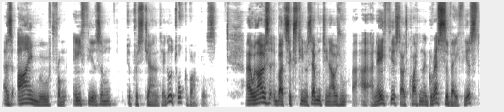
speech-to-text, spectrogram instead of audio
as I moved from atheism to Christianity. I'm going to talk about this. Uh, when I was about 16 or 17, I was uh, an atheist. I was quite an aggressive atheist.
